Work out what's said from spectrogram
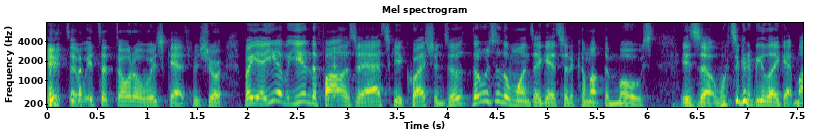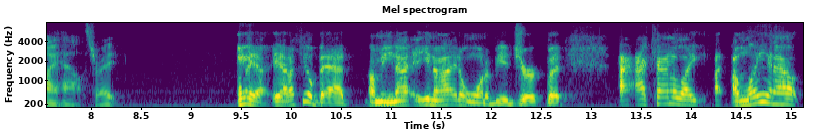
it's, a, it's a total wish cast for sure. But yeah, you have, you have the followers that ask you questions. Those, those are the ones, I guess, that have come up the most is uh, what's it going to be like at my house, right? Oh yeah, yeah. I feel bad. I mean, I you know I don't want to be a jerk, but I, I kind of like I, I'm laying out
